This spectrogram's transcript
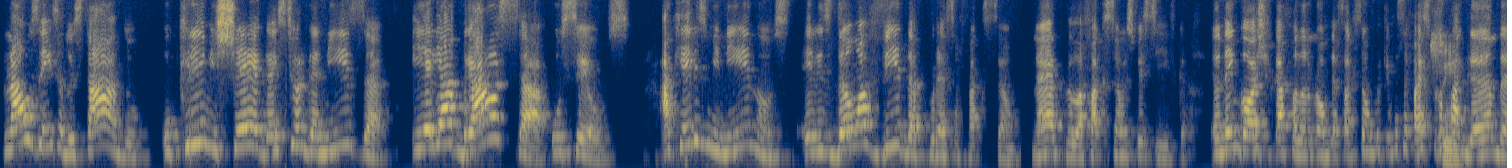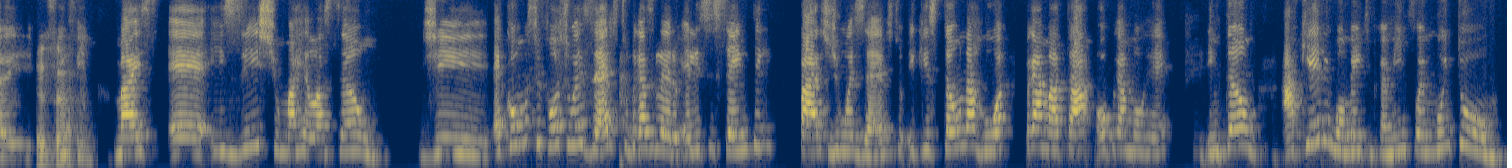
na ausência do Estado, o crime chega e se organiza e ele abraça os seus. Aqueles meninos, eles dão a vida por essa facção, né? Pela facção específica. Eu nem gosto de ficar falando o nome da facção porque você faz propaganda Sim, e, exato. enfim. Mas é, existe uma relação de, é como se fosse o exército brasileiro. Eles se sentem parte de um exército e que estão na rua para matar ou para morrer. Então, aquele momento para mim foi muito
